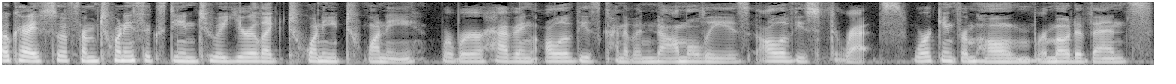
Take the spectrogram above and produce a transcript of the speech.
Okay, so from 2016 to a year like 2020, where we're having all of these kind of anomalies, all of these threats, working from home, remote events,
